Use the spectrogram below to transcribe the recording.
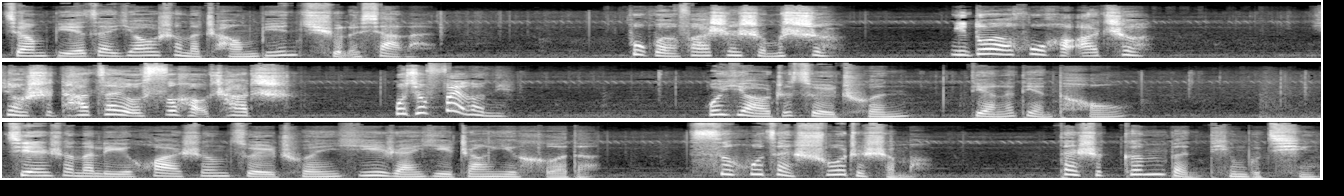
将别在腰上的长鞭取了下来。不管发生什么事，你都要护好阿彻。要是他再有丝毫差池，我就废了你。我咬着嘴唇，点了点头。肩上的李化生嘴唇依然一张一合的，似乎在说着什么。但是根本听不清。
